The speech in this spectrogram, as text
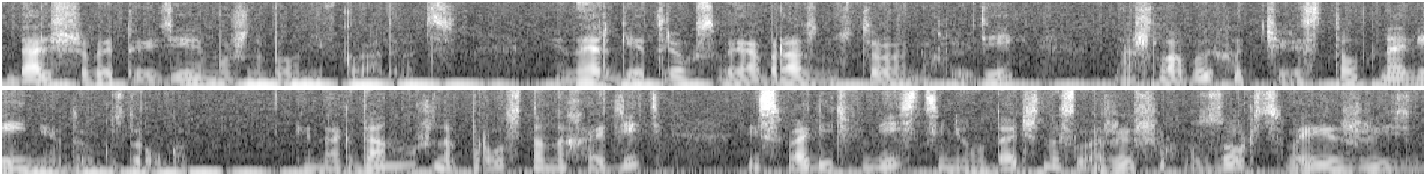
Дальше в эту идею можно было не вкладываться. Энергия трех своеобразно устроенных людей нашла выход через столкновение друг с другом. Иногда нужно просто находить и сводить вместе неудачно сложивших узор своей жизни.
